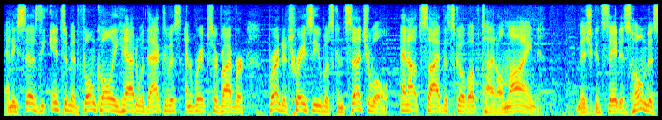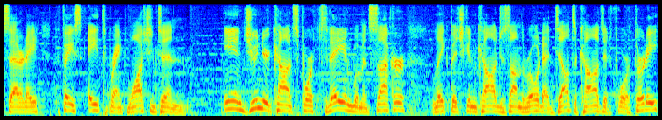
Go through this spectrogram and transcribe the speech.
And he says the intimate phone call he had with activist and rape survivor Brenda Tracy was consensual and outside the scope of Title IX. Michigan State is home this Saturday to face 8th ranked Washington. In junior college sports today in women's soccer, Lake Michigan College is on the road at Delta College at 4:30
